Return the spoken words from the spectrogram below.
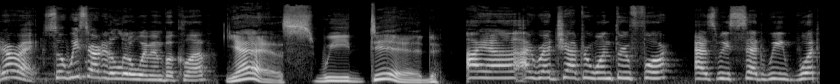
Right, all right. So we started a Little Women book club. Yes, we did. I uh I read chapter 1 through 4 as we said we would.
